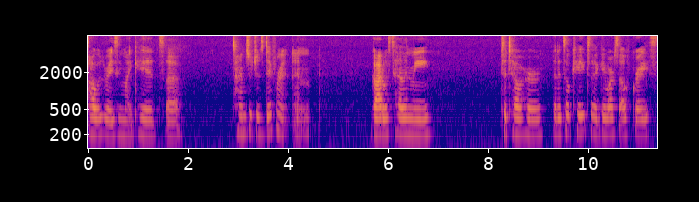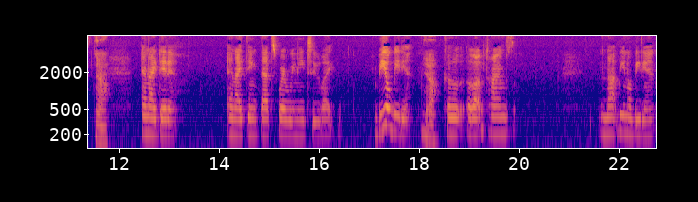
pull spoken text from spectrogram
I was raising my kids. Uh, times are just different, and God was telling me to tell her that it's okay to give ourselves grace, Yeah. and I didn't. And I think that's where we need to like be obedient, Yeah. because a lot of times not being obedient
